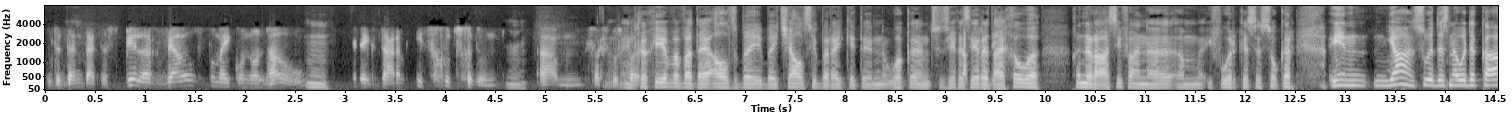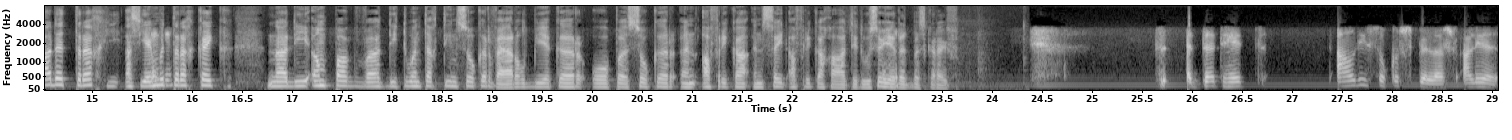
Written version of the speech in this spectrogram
Om te dink dat 'n speler wel vir my kon onthou. Mm het ek daarom iets goeds gedoen. Ehm um, vir Koos. Gegee wat hy als by by Chelsea bereik het en ook in soos jy gesê het hy goue generasie van 'n uh, eh, um Ivoorkuse sokker. En ja, so dis nou 'n dekade terug as jy moet mhm. terugkyk na die impak wat die 2010 sokker wêreldbeker op 'n uh, sokker in Afrika in Suid-Afrika gehad het. Hoe sou jy dit beskryf? Dit het al die sokkerspelers, al die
